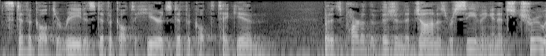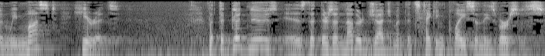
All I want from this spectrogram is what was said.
It's difficult to read, it's difficult to hear, it's difficult to take in. But it's part of the vision that John is receiving, and it's true, and we must hear it. But the good news is that there's another judgment that's taking place in these verses.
